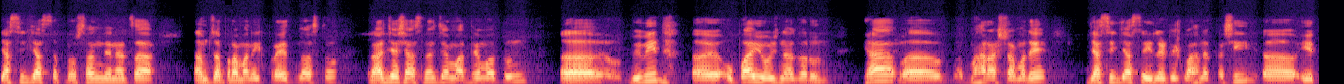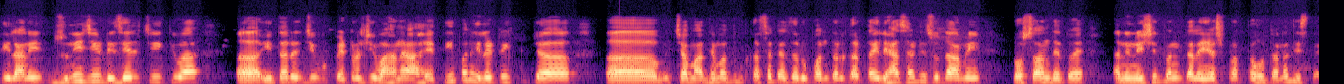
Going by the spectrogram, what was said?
जास्तीत जास्त प्रोत्साहन देण्याचा आमचा प्रामाणिक प्रयत्न असतो. राज्य शासनाच्या माध्यमातून विविध उपाययोजना करून ह्या महाराष्ट्रामध्ये जास्तीत जास्त इलेक्ट्रिक वाहनं कशी येतील आणि जुनी जी डिझेलची किंवा इतर जी पेट्रोलची वाहनं आहेत ती पण इलेक्ट्रिक च्या माध्यमातून कसं त्याचं रूपांतर करता येईल ह्यासाठी सुद्धा आम्ही प्रोत्साहन देतोय आणि निश्चितपणे त्याला यश प्राप्त होताना दिसतंय.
